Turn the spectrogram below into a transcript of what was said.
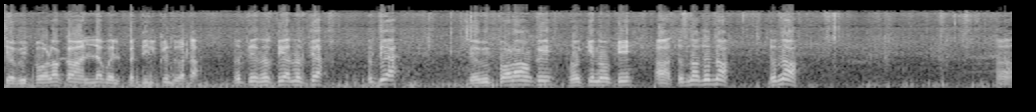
ചെവിപ്പോളൊക്കെ നല്ല വലുപ്പത്തിൽക്കുണ്ട് കേട്ടാ. നിർത്തിയ നിർത്തിയ നിർത്തിയ നിർത്തിയ. ചെവിപ്പോള നോക്കി നോക്കി നോക്കി. ആ തിന്നോ തിന്നോ തിന്നോ. ആ.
